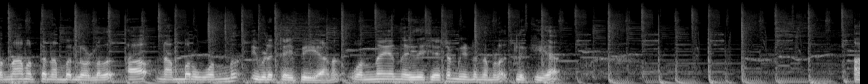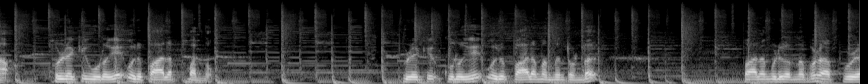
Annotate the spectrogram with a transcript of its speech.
ഒന്നാമത്തെ നമ്പറിലുള്ളത്. ആ നമ്പർ ഒന്ന് ഇവിടെ ടൈപ്പ് ചെയ്യുകയാണ് ഒന്ന് എന്ന് എഴുതിയ ശേഷം വീണ്ടും നമ്മൾ ക്ലിക്ക് ചെയ്യുക. ആ പുഴയ്ക്ക് കുറുകെ ഒരു പാലം വന്നു. പുഴയ്ക്ക് കുറുകെ ഒരു പാലം വന്നിട്ടുണ്ട്. പാലം കൂടി വന്നപ്പോൾ ആ പുഴ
